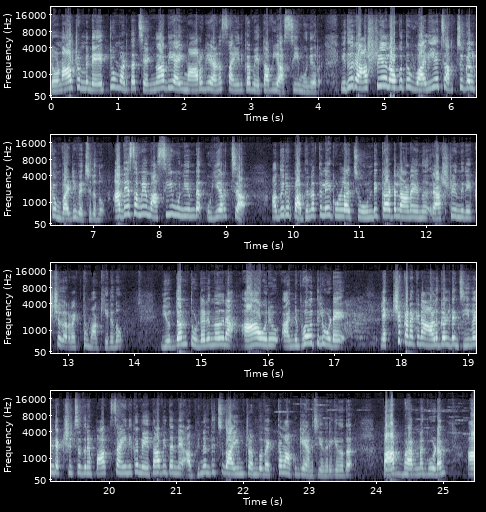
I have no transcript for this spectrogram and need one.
ഡൊണാൾഡ് ട്രംപിന്റെ ഏറ്റവും അടുത്ത ചെങ്ങാതിയായി മാറുകയാണ് സൈനിക മേധാവി അസി മുനീർ. ഇത് രാഷ്ട്രീയ ലോകത്ത് വലിയ ചർച്ചകൾക്കും വഴിവെച്ചിരുന്നു. അതേസമയം അസി മുനീറിന്റെ ഉയർച്ച അതൊരു പതനത്തിലേക്കുള്ള ചൂണ്ടിക്കാട്ടലാണ് എന്ന് രാഷ്ട്രീയ നിരീക്ഷകർ വ്യക്തമാക്കിയിരുന്നു. യുദ്ധം തുടരുന്നതിന് ആ ഒരു അനുഭവത്തിലൂടെ ലക്ഷക്കണക്കിന് ആളുകളുടെ ജീവൻ രക്ഷിച്ചതിന് പാക് സൈനിക മേധാവി തന്നെ അഭിനന്ദിച്ചതായും ട്രംപ് വ്യക്തമാക്കുകയാണ് ചെയ്തിരിക്കുന്നത്. പാക് ഭരണകൂടം ആ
